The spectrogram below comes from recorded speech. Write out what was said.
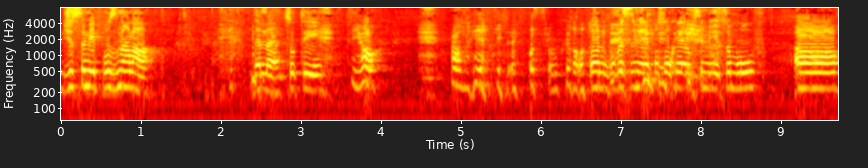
že jsem je poznala. Jdeme, co ty? Jo. Promiň, já tě neposlouchala. To vůbec se mě neposlouchej, jenom si mi něco mluv. Uh,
